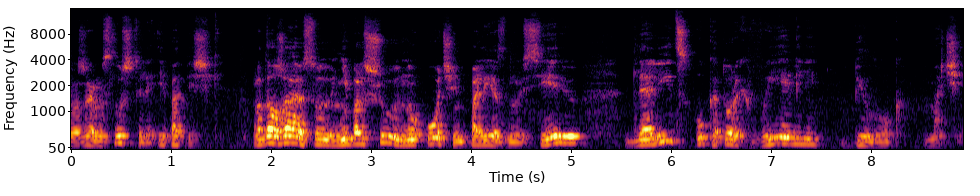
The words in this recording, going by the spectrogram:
уважаемые слушатели и подписчики. Продолжаю свою небольшую, но очень полезную серию для лиц, у которых выявили белок в моче.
